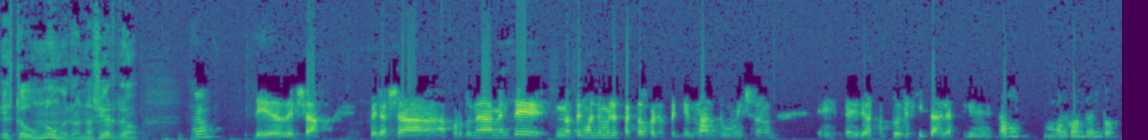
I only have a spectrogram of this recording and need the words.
es, todo un número, ¿no es cierto? ¿Mm? Sí, desde ya pero ya afortunadamente no tengo el número exacto, pero sé que más de un millón este, de facturas digitales, así que estamos muy contentos.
